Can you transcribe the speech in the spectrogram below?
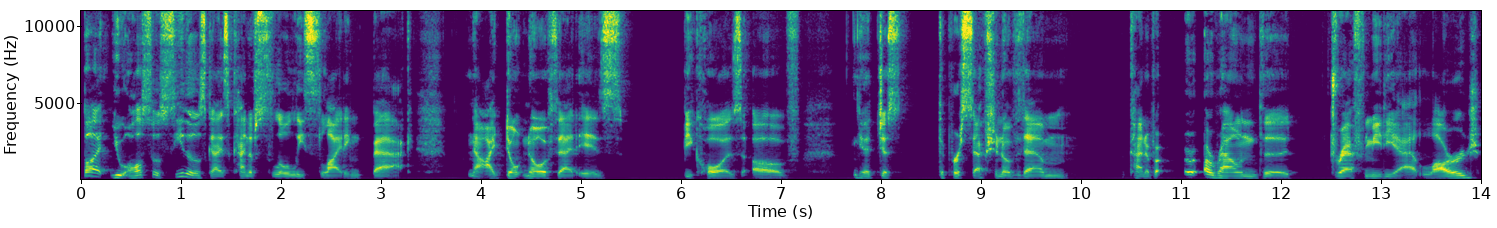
But you also see those guys kind of slowly sliding back. Now, I don't know if that is because of you know, just the perception of them kind of around the draft media at large,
